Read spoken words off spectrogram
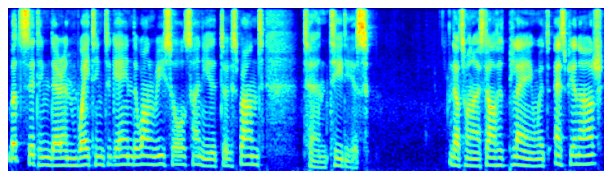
but sitting there and waiting to gain the one resource I needed to expand turned tedious. That's when I started playing with espionage,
